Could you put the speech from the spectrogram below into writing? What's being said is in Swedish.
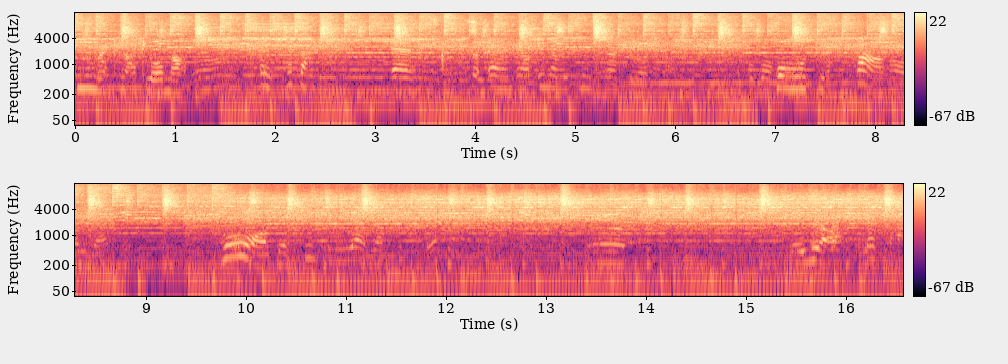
Du märker att jag match. Oj, vänta. Innan vi slutar så... Vad fan har du där? Vad? Inte eh, min jävla fitta. Nej, det är jag.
